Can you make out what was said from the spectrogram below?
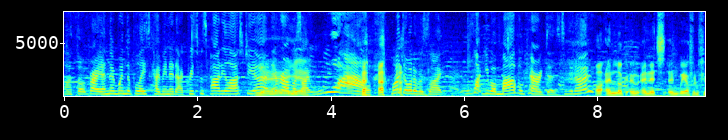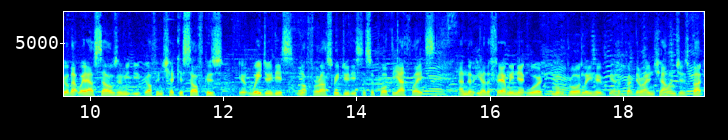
I thought great, and then when the police came in at our Christmas party last year, and Yeah, everyone was yeah. like, "Wow!" My daughter was like, "It was like you were Marvel characters," you know? Oh, and look, and it's and we often feel that way ourselves, and you often check yourself because we do this not for us. We do this to support the athletes and the you know the family network more broadly who you know, have got their own challenges. But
